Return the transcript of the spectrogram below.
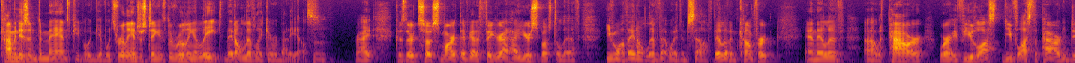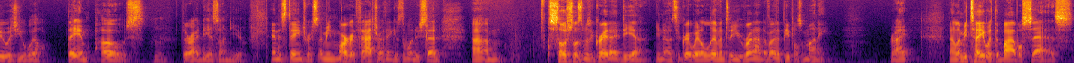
Communism demands people to give. What's really interesting is the ruling elite, they don't live like everybody else. Hmm right? Because they're so smart, they've got to figure out how you're supposed to live, even while they don't live that way themselves. They live in comfort and they live uh, with power, where if you lost, you've lost the power to do as you will. They impose hmm. Their ideas on you, and it's dangerous. I mean, Margaret Thatcher, I think, is the one who said. Um, socialism is a great idea. You know, it's a great way to live until you run out of other people's money, right? Now, let me tell you what the Bible says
